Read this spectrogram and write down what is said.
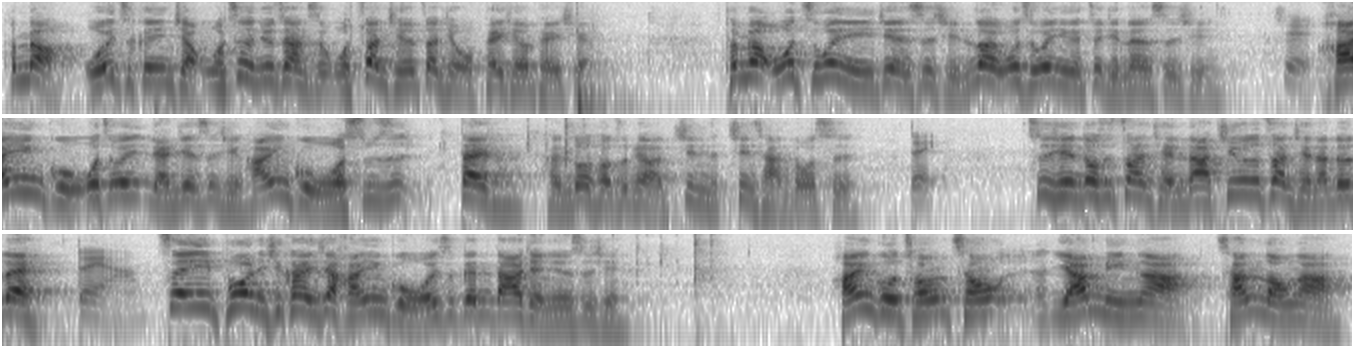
看到没有？我一直跟你讲，我这人就这样子，我赚钱就赚钱，我赔钱就赔钱。看到没有？我只问你一件事情，那我只问你一个最简单的事情。航运股，我只问两件事情。航运股，我是不是带很多投资朋友进进场多次？对，之前都是赚钱的，几乎都赚钱的，对不对？对啊。这一波你去看一下航运股，我一直跟大家讲一件事情。航运股从从阳明啊、长隆啊，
